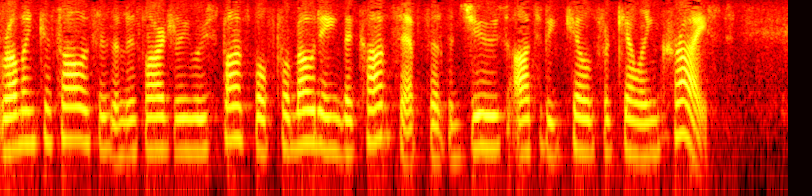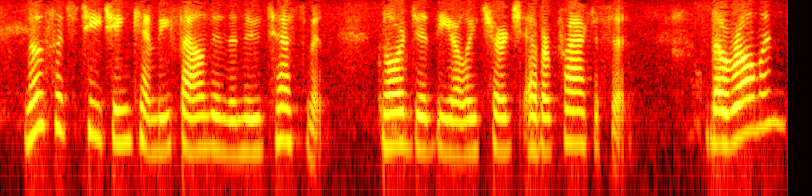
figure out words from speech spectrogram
Roman Catholicism is largely responsible for promoting the concept that the Jews ought to be killed for killing Christ. No such teaching can be found in the New Testament, nor did the early church ever practice it. The Romans,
